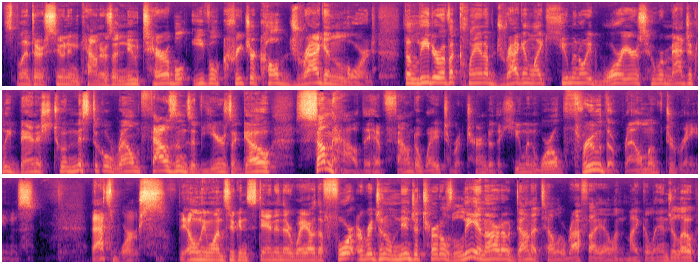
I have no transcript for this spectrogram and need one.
Splinter soon encounters a new terrible evil creature called Dragon Lord, the leader of a clan of dragon-like humanoid warriors who were magically banished to a mystical realm thousands of years ago. Somehow they have found a way to return to the human world through the realm of dreams. That's worse. The only ones who can stand in their way are the four original Ninja Turtles Leonardo, Donatello, Raphael, and Michelangelo,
